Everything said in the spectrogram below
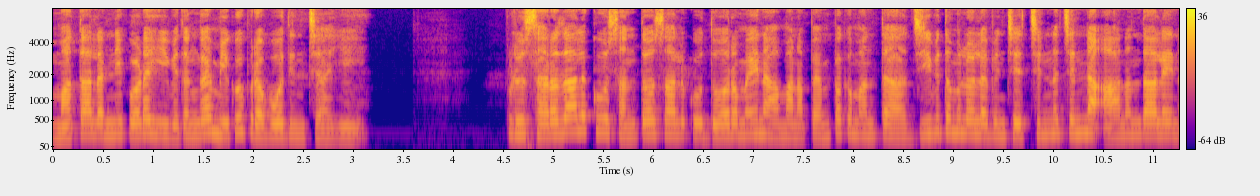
మతాలన్నీ కూడా ఈ విధంగా మీకు ప్రబోధించాయి. ఇప్పుడు సరదాలకు సంతోషాలకు దూరమైన మన పెంపకమంతా జీవితంలో లభించే చిన్న చిన్న ఆనందాలైన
